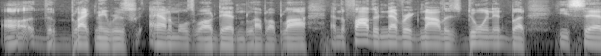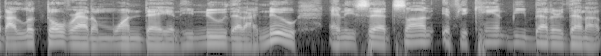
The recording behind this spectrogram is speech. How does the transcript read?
uh, the black neighbor's animals were all dead, and blah blah blah, and the father never acknowledged doing it, but he said I looked over at him one day, and he knew that I knew, and he said, "Son, if you can't be better than a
